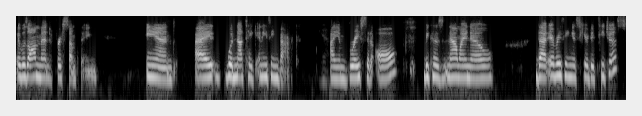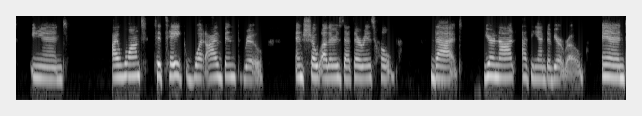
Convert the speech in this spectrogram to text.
it was all meant for something. And I would not take anything back. Yeah. I embrace it all because now I know that everything is here to teach us. And I want to take what I've been through and show others that there is hope, that you're not at the end of your rope. And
